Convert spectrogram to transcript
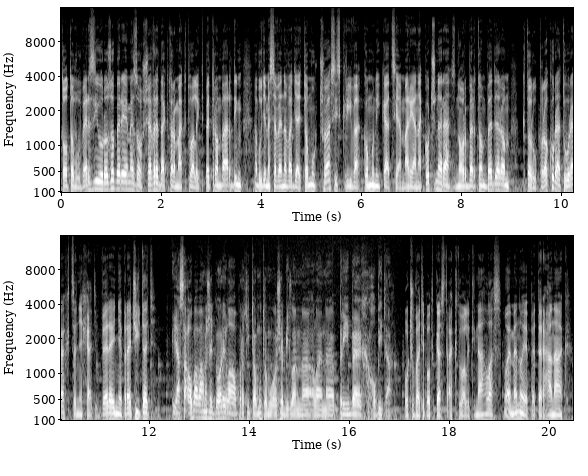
Totovú verziu rozoberieme so šéf-redaktorom Aktualit Petrom Bardym a budeme sa venovať aj tomu, čo asi skrýva komunikácia Mariana Kočnera s Norbertom Bederom, ktorú prokuratúra chce nechať verejne prečítať. Ja sa obávam, že Gorila oproti tomuto môže byť len, len príbeh Hobita. Počúvate podcast Aktuality na hlas. Moje meno je Peter Hanák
